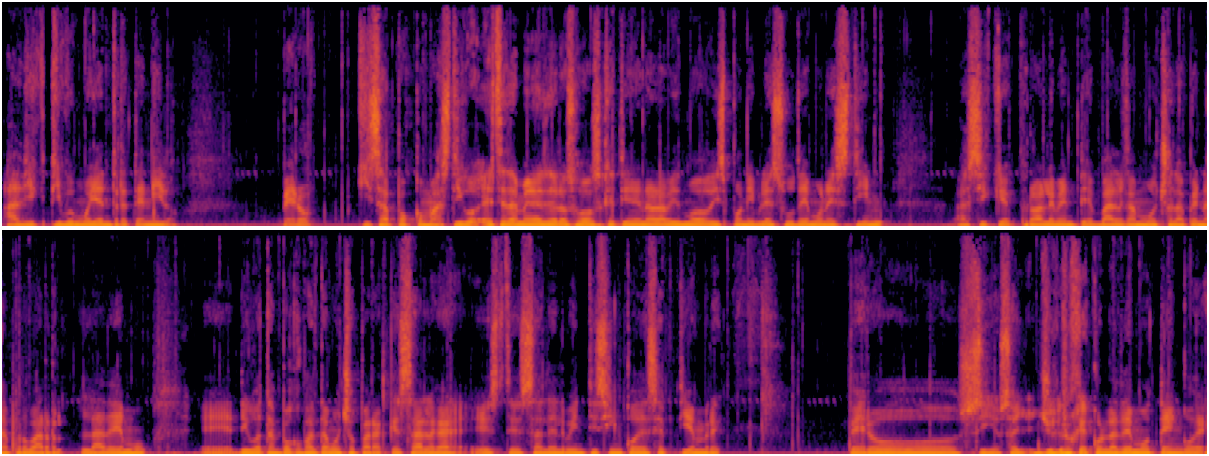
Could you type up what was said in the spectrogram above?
adictivo y muy entretenido. Pero quizá poco más. Digo, este también es de los juegos que tienen ahora mismo disponible su demo en Steam. Así que probablemente valga mucho la pena probar la demo. Eh, digo, tampoco falta mucho para que salga. Este sale el 25 de septiembre. Pero sí, o sea, yo creo que con la demo tengo, ¿eh?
